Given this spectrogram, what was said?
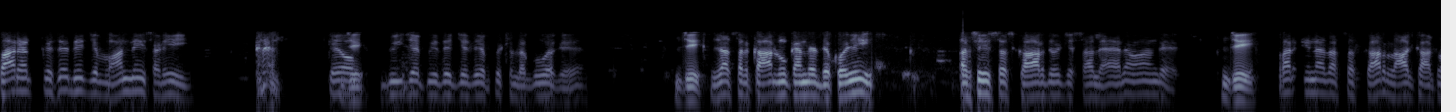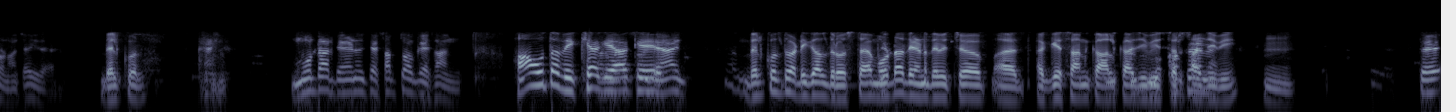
ਪਰ ਕਿਸੇ ਦੀ ਜ਼ਬਾਨ ਨਹੀਂ ਸੜੀ ਕਿ ਉਹ। ਬੀਜੇਪੀ ਦੇ ਜਿਹਦੇ ਪਿੱਠ ਲੱਗੂ ਹੈਗੇ ਜੀ। ਜਾਂ ਸਰਕਾਰ ਨੂੰ ਕਹਿੰਦੇ ਦੇਖੋ ਜੀ ਅਸੀਂ ਸੰਸਕਾਰ ਦੇ ਵਿੱਚ ਹਿੱਸਾ ਲੈ ਰਵਾਂਗੇ। ਜੀ। ਪਰ ਇਹਨਾਂ ਦਾ ਸੰਸਕਾਰ ਰਾਜਘਾਟ ਹੋਣਾ ਚਾਹੀਦਾ ਹੈ। ਬਿਲਕੁਲ। ਮੋਢਾ ਦੇਣ ਵਿੱਚ ਸਭ ਤੋਂ ਅੱਗੇ ਸਨ। ਹਾਂ ਉਹ ਤਾਂ ਵੇਖਿਆ ਗਿਆ ਕਿ ਬਿਲਕੁਲ ਤੁਹਾਡੀ ਗੱਲ ਦਰੁਸਤ ਹੈ। ਮੋਢਾ ਦੇਣ ਦੇ ਵਿੱਚ ਅੱਗੇ ਸਨ ਕਾਲਕਾ ਜੀ ਵੀ ਸਰਸਾ ਜੀ ਵੀ। ਹੂੰ। ਤੇ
